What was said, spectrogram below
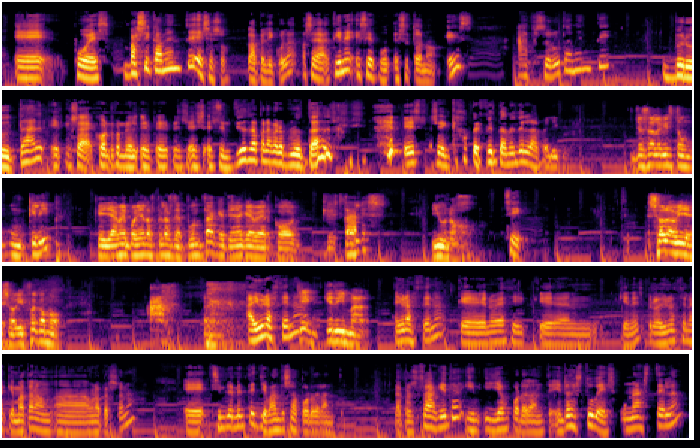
Eh, pues básicamente es eso, la película. O sea, tiene ese, ese tono. Es absolutamente brutal. Eh, O sea, con, con el, el- el- el- el sentido de la palabra brutal es, se encaja perfectamente en la película. Yo solo he visto un, un clip que ya me ponía los pelos de punta que tenía que ver con cristales y un ojo. Sí. Solo vi eso y fue como. ¡Ah! Hay una escena. ¡Qué grima! Hay una escena que no voy a decir quién, quién es, pero hay una escena que matan a, un- a una persona eh, simplemente llevándose por delante. La persona está quieta y, y lleva por delante. Entonces tú ves una estela.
